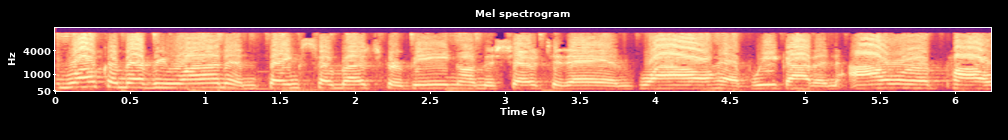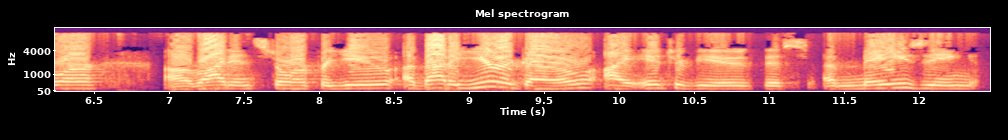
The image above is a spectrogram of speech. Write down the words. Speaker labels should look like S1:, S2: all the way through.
S1: Welcome, everyone, and thanks so much for being on the show today. And wow, have we got an hour of power uh, right in store for you. About a year ago, I interviewed this amazing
